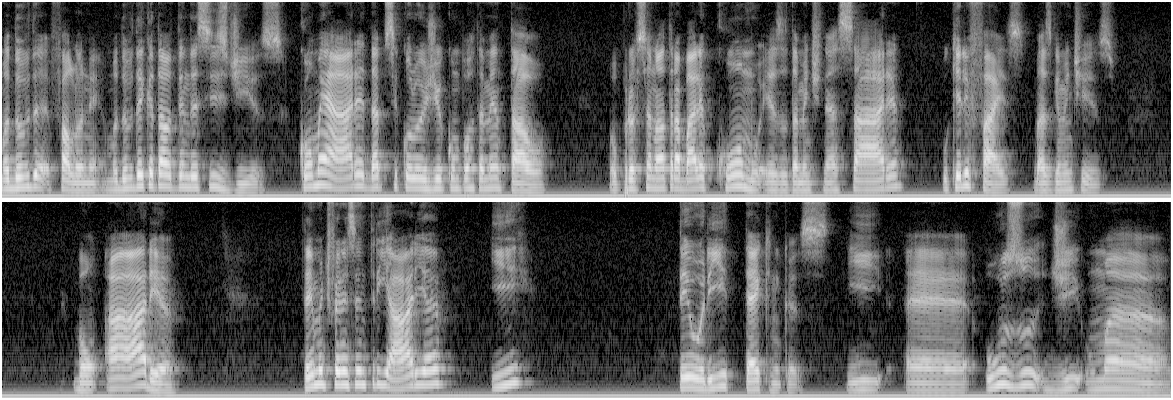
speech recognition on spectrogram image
uma dúvida, falou, né? Uma dúvida que eu estava tendo esses dias. Como é a área da psicologia comportamental? O profissional trabalha como exatamente nessa área? O que ele faz? Basicamente isso. Bom, a área tem uma diferença entre área e teoria e técnicas e é, uso de uma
